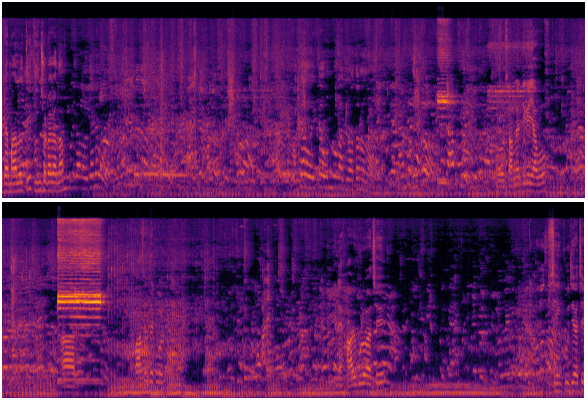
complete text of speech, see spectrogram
এটা মালতী, তিনশো টাকা দাম। তো সামনের দিকে যাব। আর পাশে দেখুন এখানে হাড়গুলো আছে। শিংকুচি আছে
